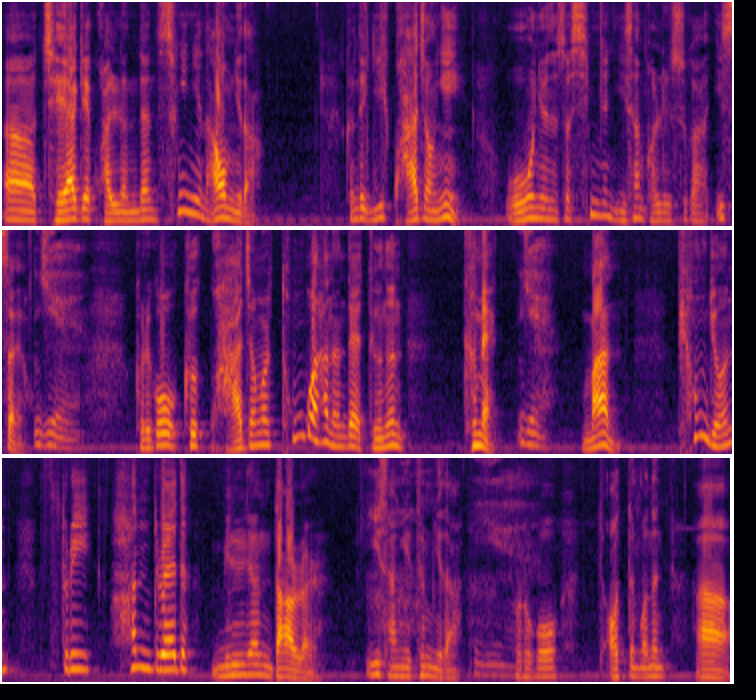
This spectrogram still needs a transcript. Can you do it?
어, 제약에 관련된 승인이 나옵니다. 근데 이 과정이 5년에서 10년 이상 걸릴 수가 있어요. 예. 그리고 그 과정을 통과하는데 드는 금액만 예. 평균 300 million 달러 이상이 듭니다. 예. 그리고 어떤 거는 아,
